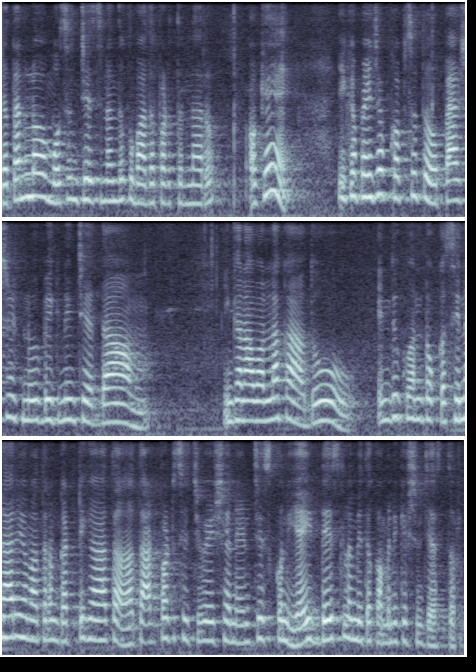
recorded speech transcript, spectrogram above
గతంలో మోసం చేసినందుకు బాధపడుతున్నారు. ఓకే? ఇక పేజ్ ఆఫ్ కప్స్తో ప్యాషనెట్ నువ్వు బిగినింగ్ చేద్దాం. ఇంకా నా వల్ల కాదు. ఎందుకంటే ఒక సినారియో మాత్రం గట్టిగా థర్డ్ పార్టీ సిచ్యువేషన్ ఎండ్ చేసుకొని ఎయిట్ డేస్లో మీతో కమ్యూనికేషన్ చేస్తారు.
